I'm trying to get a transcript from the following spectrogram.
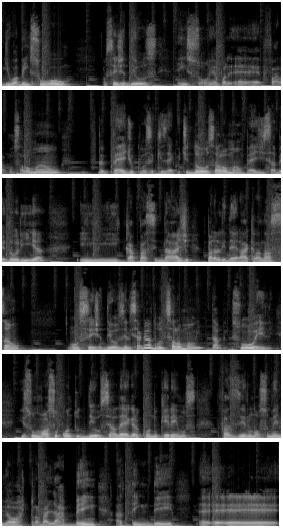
e o abençoou. Ou seja, Deus em sonho é, fala com Salomão, pede o que você quiser que eu te dou. Salomão pede sabedoria e capacidade para liderar aquela nação. Ou seja, Deus ele se agradou de Salomão e abençoou ele. Isso mostra o quanto Deus se alegra quando queremos fazer o nosso melhor, trabalhar bem, atender é, é, é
